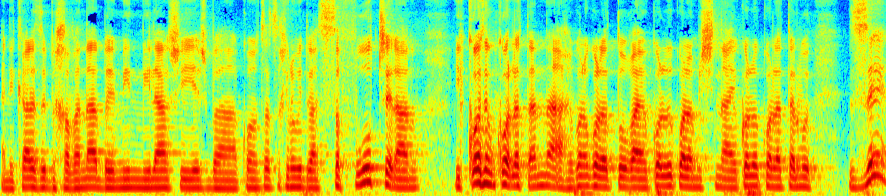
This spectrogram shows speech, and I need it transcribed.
אני אקרא לזה בכוונה במין מילה שיש בה קונוטציה חינוכית, והספרות שלנו היא קודם כל התנ"ך, היא קודם כל התורה, היא קודם כל המשנה, היא קודם כל התלמוד. זה,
